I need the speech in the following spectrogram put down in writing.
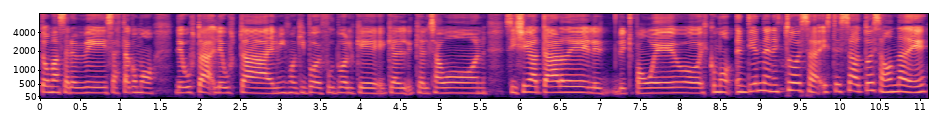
toma cerveza, está como, le gusta, le gusta el mismo equipo de fútbol que, que, al, que al, chabón, si llega tarde le, chupa huevo, es como, ¿entienden? Es toda esa, este, esa, toda esa onda de,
